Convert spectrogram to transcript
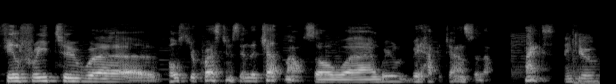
feel free to uh, post your questions in the chat now. So uh, we'll be happy to answer them. Thanks. Thank you.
